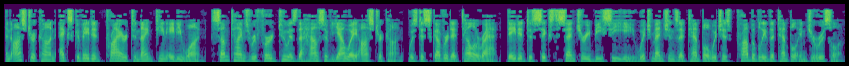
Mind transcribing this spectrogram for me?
An ostracon excavated prior to 1981, sometimes referred to as the House of Yahweh Ostracon, was discovered at Tel Arad, dated to 6th century BCE which mentions a temple which is probably the temple in Jerusalem.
